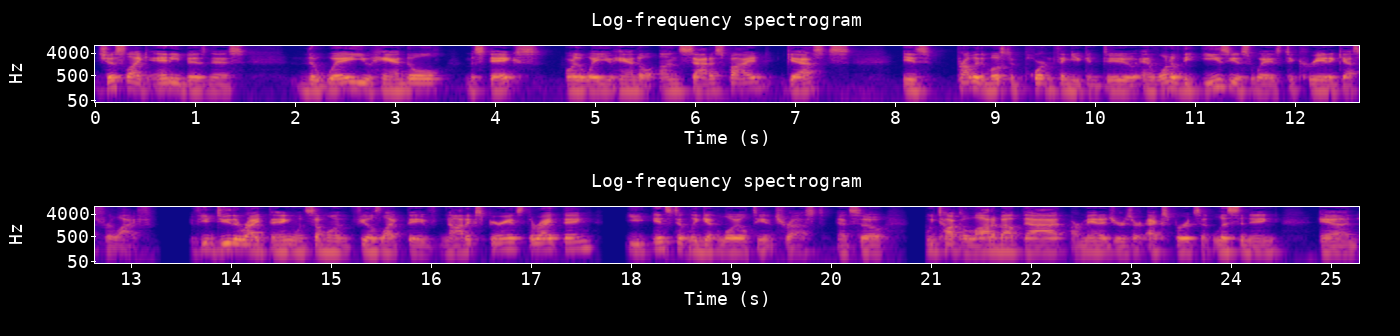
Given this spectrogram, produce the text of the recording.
just like any business, the way you handle mistakes or the way you handle unsatisfied guests is probably the most important thing you can do and one of the easiest ways to create a guest for life. If you do the right thing when someone feels like they've not experienced the right thing, you instantly get loyalty and trust. And so we talk a lot about that. Our managers are experts at listening. And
